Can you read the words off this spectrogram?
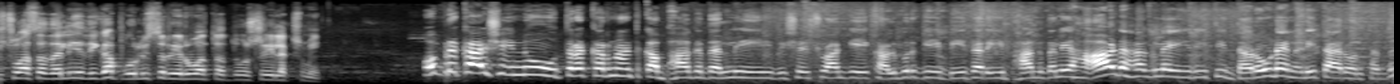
ವಿಶ್ವಾಸದಲ್ಲಿ ಇದೀಗ ಪೊಲೀಸರು ಇರುವಂಥದ್ದು ಶ್ರೀಲಕ್ಷ್ಮಿ. ಓಂ ಪ್ರಕಾಶ್ ಇನ್ನು ಉತ್ತರ ಕರ್ನಾಟಕ ಭಾಗದಲ್ಲಿ, ವಿಶೇಷವಾಗಿ ಕಲಬುರಗಿ, ಬೀದರ್ ಈ ಭಾಗದಲ್ಲಿ ಹಾಡು ಹಗಲೇ ಈ ರೀತಿ ದರೋಡೆ ನಡೀತಾ ಇರುವಂಥದ್ದು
